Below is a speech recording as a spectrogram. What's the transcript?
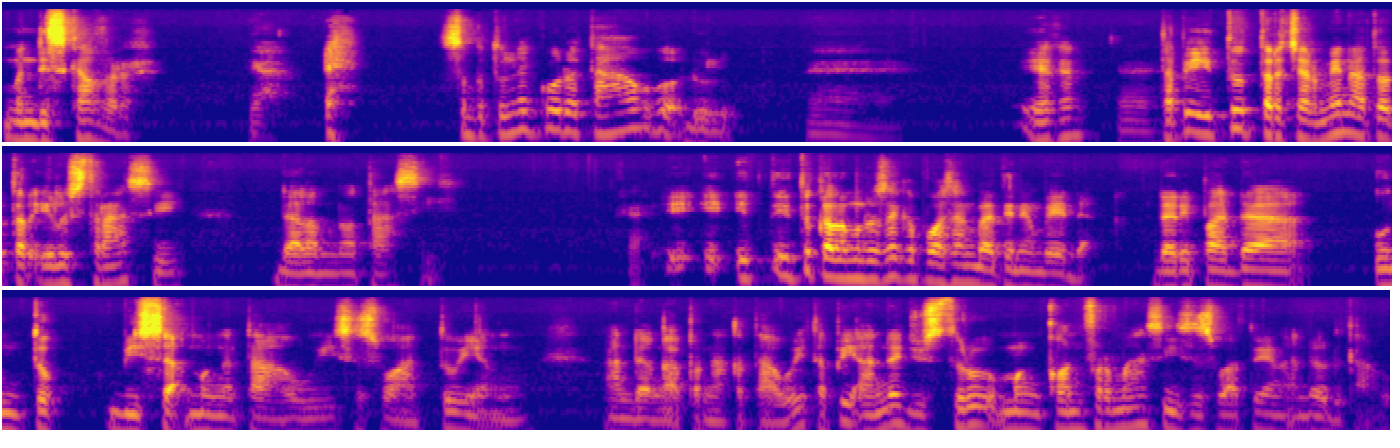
mendiscover. Ya. Eh, sebetulnya gue udah tahu kok dulu. eh, Iya kan? Ya. Tapi itu tercermin atau terilustrasi dalam notasi. I- Itu kalau menurut saya kepuasan batin yang beda daripada untuk bisa mengetahui sesuatu yang Anda nggak pernah ketahui, tapi Anda justru mengkonfirmasi sesuatu yang Anda udah tahu.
